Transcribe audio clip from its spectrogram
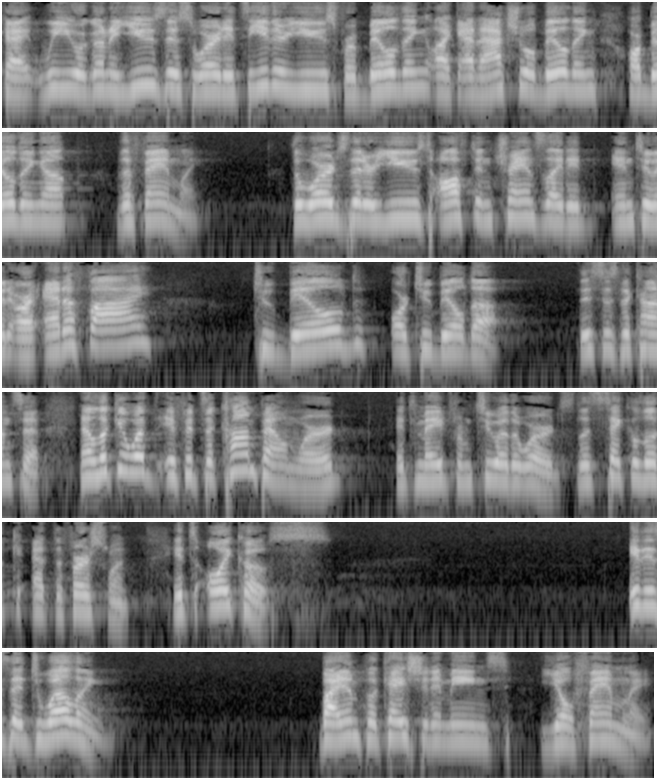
Okay, we are going to use this word. It's either used for building, like an actual building, or building up the family. The words that are used often translated into it are edify, to build, or to build up. This is the concept. Now look at what, if it's a compound word, it's made from two other words. Let's take a look at the first one. It's oikos. It is a dwelling. By implication, it means your family.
